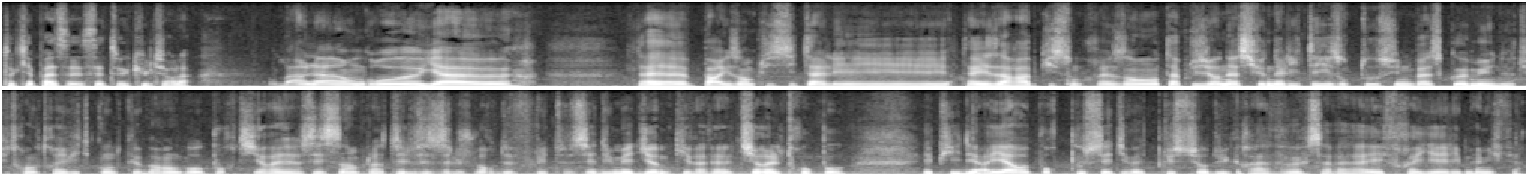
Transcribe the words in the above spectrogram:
Toi qui n'as pas ce- cette culture-là? Ben là, en gros, il y a. par exemple, ici, tu as, les Arabes qui sont présents, tu as plusieurs nationalités, ils ont tous une base commune. Tu te rends très vite compte que, bah, en gros, pour tirer, c'est simple, hein, c'est le joueur de flûte, c'est du médium qui va tirer le troupeau. Et puis derrière, pour pousser, tu vas être plus sur du grave, ça va effrayer les mammifères.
